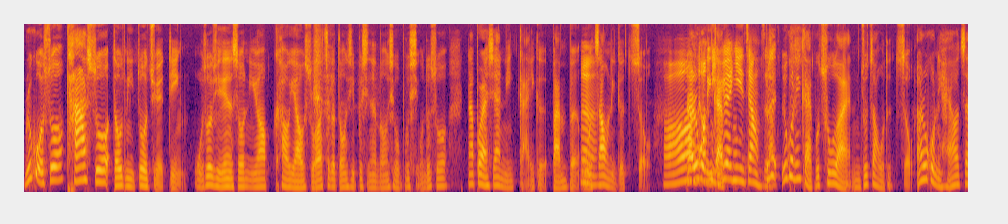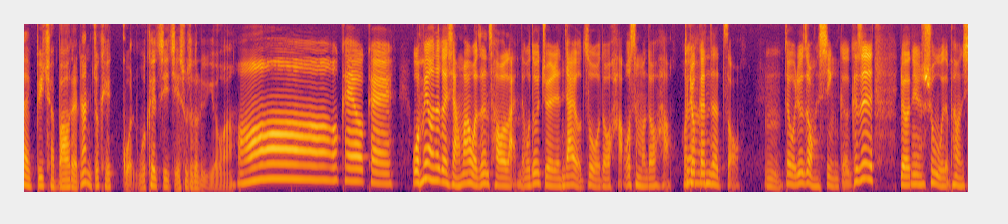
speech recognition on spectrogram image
如果说他说都你做决定，我做决定的时候，你又要靠腰说、啊、这个东西不行那东西我不行，我就说那不然现在你改一个版本，嗯、我照你的走。哦，那如果你改、哦、你愿意这样子、啊，不是？如果你改不出来，你就照我的走。那如果你还要再 bitch about it，那你就可以滚，我可以自己结束这个旅游啊。哦，OK OK。我没有那个想法，我真的超懒的，我都觉得人家有做我都好，我什么都好，我就跟着走。嗯，对，我就这种性格。可是流年数五的朋友，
